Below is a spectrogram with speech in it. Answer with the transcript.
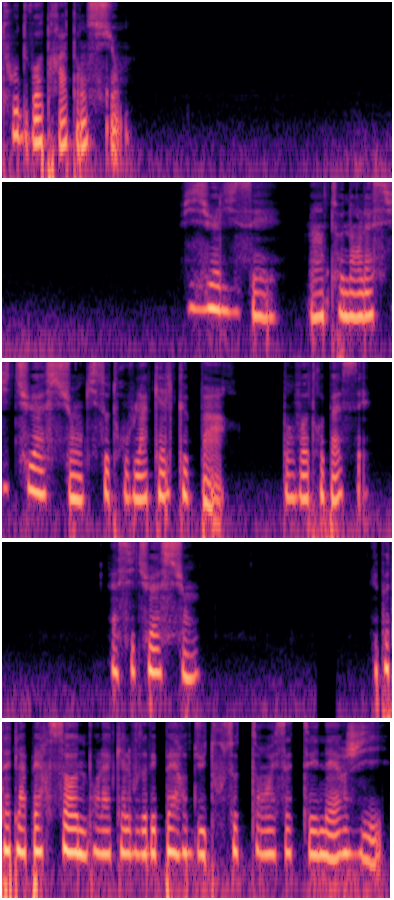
toute votre attention. Visualisez maintenant la situation qui se trouve là quelque part dans votre passé la situation et peut-être la personne pour laquelle vous avez perdu tout ce temps et cette énergie.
